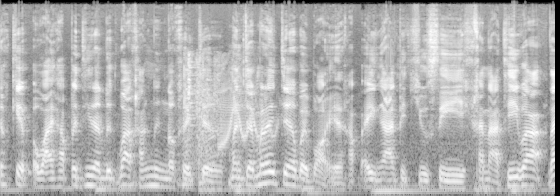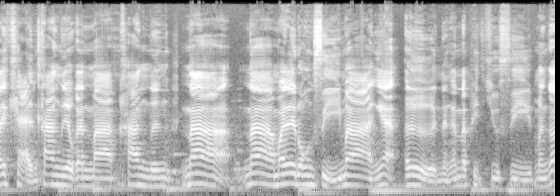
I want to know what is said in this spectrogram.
ก็เก็บเอาไว้ครับเป็นที่ระลึกว่าครั้งหนึ่งเราเคยเจอ มันจะไม่ได้เจอบ่อยๆนะครับไองานผิด QC ขนาดที่ว่าได้แขนข้างเดียวกันมาข้างหนึงหน้าหน้าไม่ได้ลงสีมาเงี้ยเอออย่างนั้นนะผิด QC มันก็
